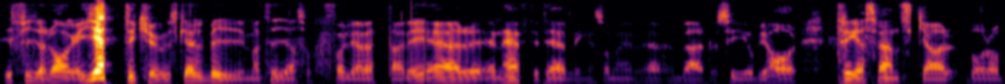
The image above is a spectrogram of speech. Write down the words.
i fyra dagar. Jättekul ska det bli Mattias att få följa detta. Det är en häftig tävling som är värd att se och vi har tre svenskar varav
